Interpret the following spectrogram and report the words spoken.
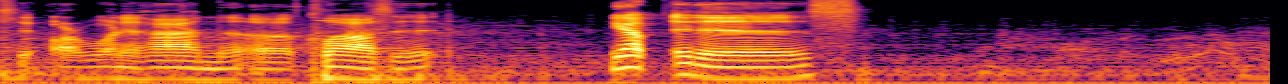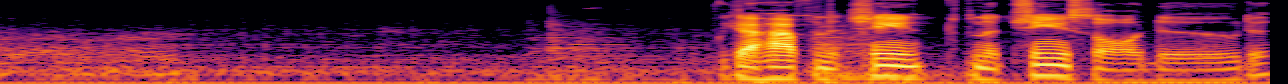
Sit R1 and hide in the uh, closet. Yep, it is. We got hide from the chain from the chainsaw dude.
